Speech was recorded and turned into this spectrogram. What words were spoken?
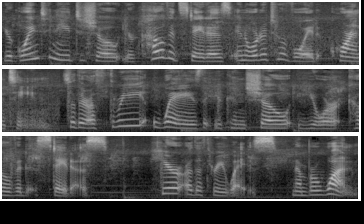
you're going to need to show your COVID status in order to avoid quarantine. So there are three ways that you can show your COVID status. Here are the three ways. Number one,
